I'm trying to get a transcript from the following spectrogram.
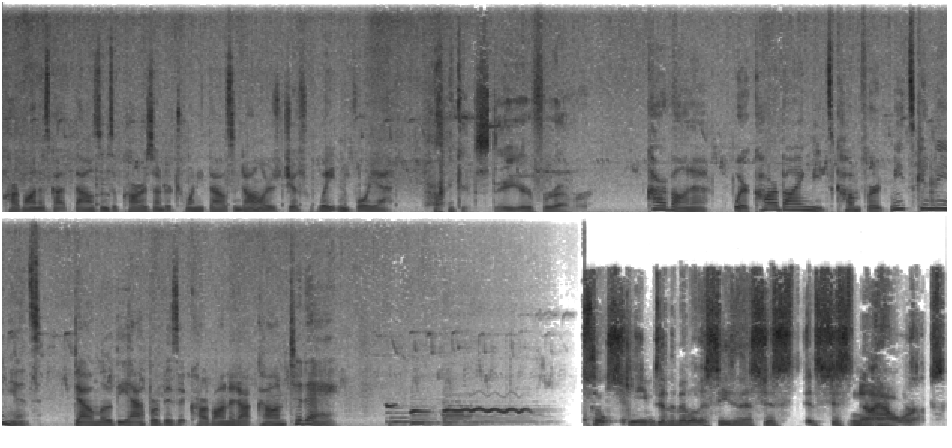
Carvana's got thousands of cars under $20,000 just waiting for you. I could stay here forever. Carvana, where car buying meets comfort, meets convenience. Download the app or visit Carvana.com today so, schemes in the middle of a season. That's just it's just no. not how it works.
